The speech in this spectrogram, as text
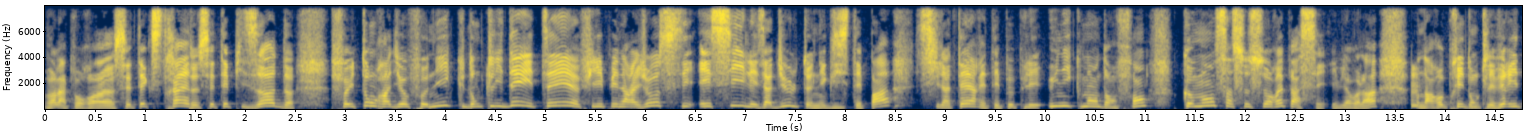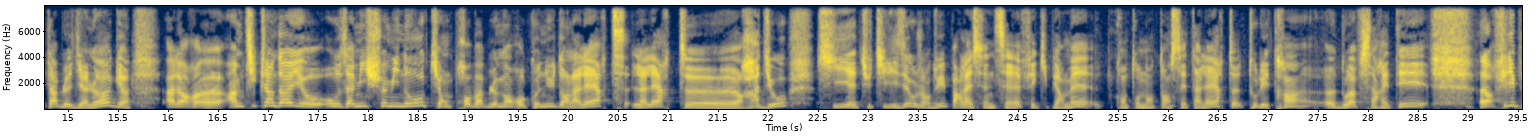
Voilà pour euh, cet extrait de cet épisode feuilleton radiophonique. Donc l'idée était, euh, Philippe Hénarejo, si, et si les adultes n'existaient pas, si la Terre était peuplée uniquement d'enfants, comment ça se serait passé? Et eh bien voilà, on a repris donc les véritables dialogues. Alors euh, un petit clin d'œil aux, amis cheminots qui ont probablement reconnu dans l'alerte l'alerte radio qui est utilisée aujourd'hui par la SNCF et qui permet, quand on entend cette alerte, tous les trains doivent s'arrêter. Alors Philippe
